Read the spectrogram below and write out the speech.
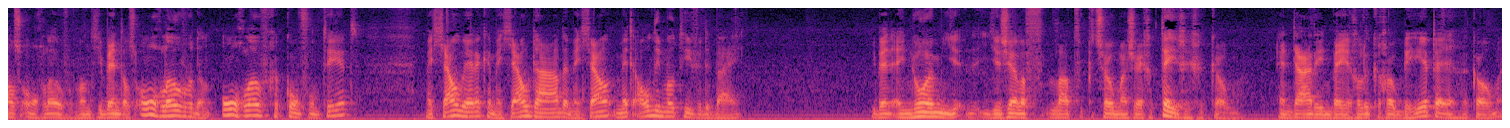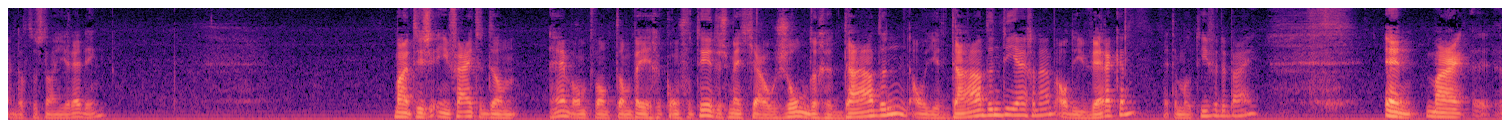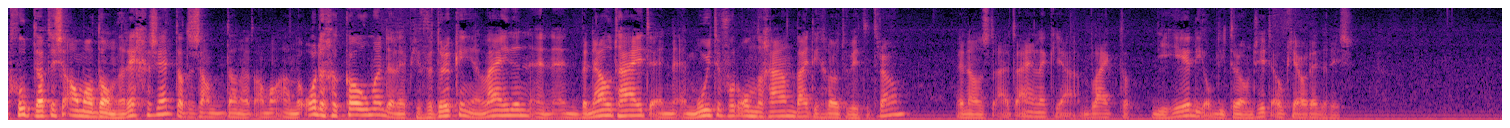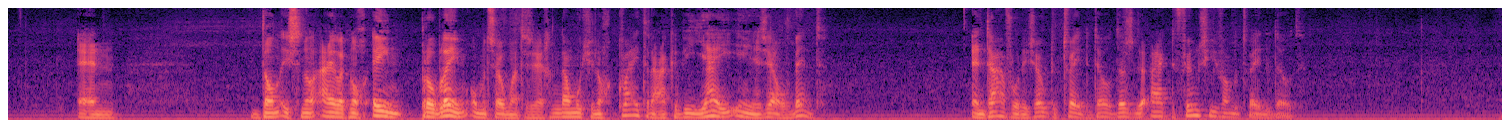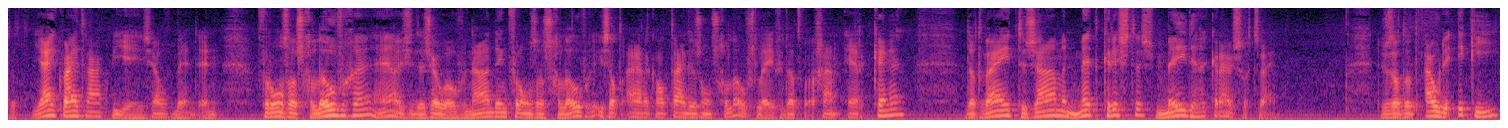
Als ongelovige. Want je bent als ongelovige dan ongelovig geconfronteerd met jouw werken, met jouw daden, met, jou, met al die motieven erbij. Je bent enorm je, jezelf, laat ik het zo maar zeggen, tegengekomen. En daarin ben je gelukkig ook de Heer tegengekomen. En dat is dan je redding. Maar het is in feite dan, hè, want, want dan ben je geconfronteerd dus met jouw zondige daden, al je daden die jij gedaan hebt, al die werken, met de motieven erbij. En, maar eh, goed, dat is allemaal dan rechtgezet. Dat is dan, dan het allemaal aan de orde gekomen. Daar heb je verdrukking en lijden en, en benauwdheid en, en moeite voor ondergaan bij die grote witte troon. En dan is het uiteindelijk, ja, blijkt dat die Heer die op die troon zit ook jouw redder is. En dan is er nog eigenlijk nog één probleem, om het zo maar te zeggen. Dan moet je nog kwijtraken wie jij in jezelf bent. En daarvoor is ook de tweede dood. Dat is eigenlijk de functie van de tweede dood. Dat jij kwijtraakt wie je jezelf bent. En voor ons als gelovigen, hè, als je er zo over nadenkt, voor ons als gelovigen is dat eigenlijk al tijdens ons geloofsleven. Dat we gaan erkennen dat wij tezamen met Christus mede gekruisigd zijn. Dus dat het oude ikkie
